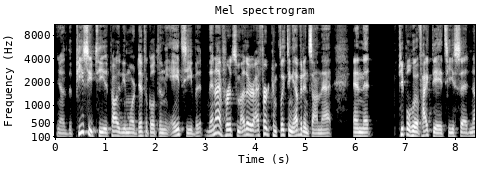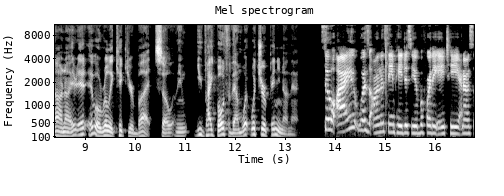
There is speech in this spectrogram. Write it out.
you know the PCT would probably be more difficult than the AT. But then I've heard some other, I've heard conflicting evidence on that, and that people who have hiked the AT said, no, no, it, it will really kick your butt. So I mean, you've hiked both of them. What what's your opinion on that? So I was on the same page as you before the AT and I was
